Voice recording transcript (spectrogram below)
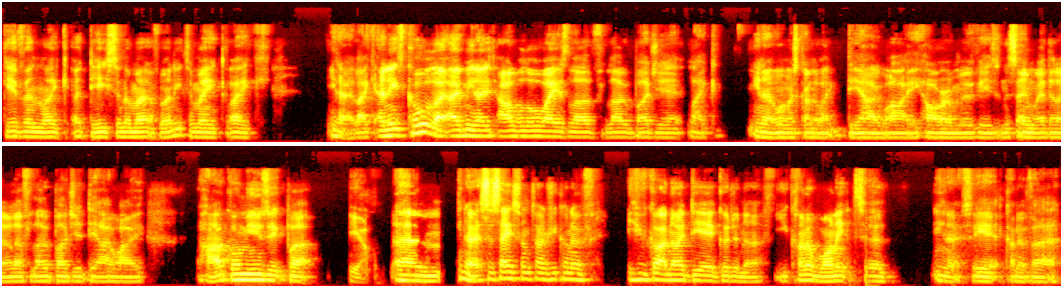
given like a decent amount of money to make like you know like and it's cool. Like I mean, I, I will always love low budget like you know almost kind of like DIY horror movies in the same way that I love low budget DIY hardcore music. But yeah, um, you know, it's to say sometimes you kind of if you've got an idea good enough, you kind of want it to you know see it kind of uh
